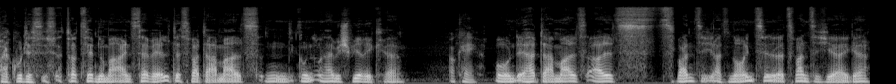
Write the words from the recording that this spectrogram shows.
Ja gut, es ist trotzdem Nummer 1 der Welt. Das war damals unheimlich schwierig. Ja. Okay. Und er hat damals als 20, als 19 oder 20-Jähriger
